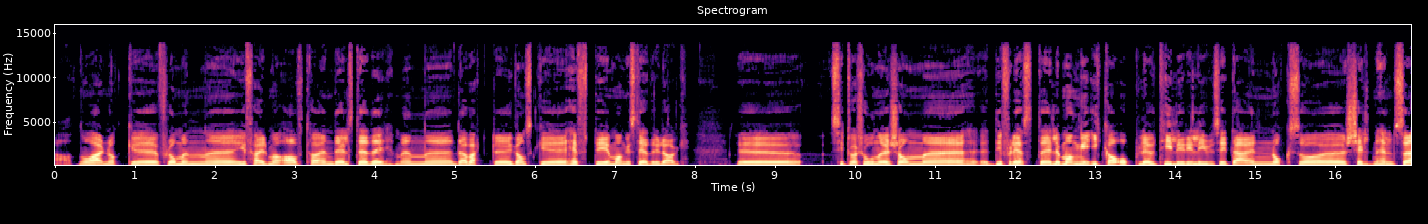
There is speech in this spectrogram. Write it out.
Ja, Nå er nok eh, flommen eh, i ferd med å avta en del steder, men eh, det har vært ganske heftig mange steder i dag. Situasjoner som de fleste, eller mange, ikke har opplevd tidligere i livet sitt. Det er en nokså sjelden hendelse,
